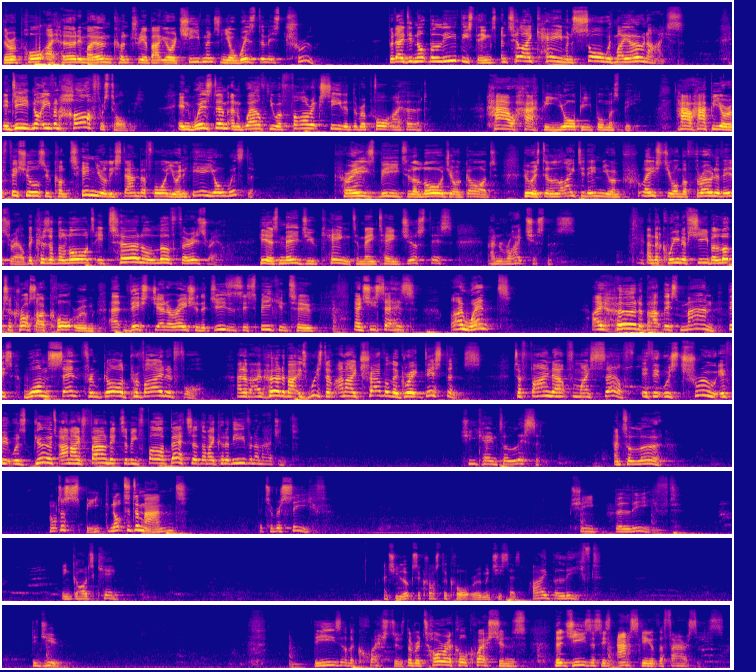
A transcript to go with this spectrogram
The report I heard in my own country about your achievements and your wisdom is true. But I did not believe these things until I came and saw with my own eyes. Indeed, not even half was told me. In wisdom and wealth, you have far exceeded the report I heard. How happy your people must be how happy your officials who continually stand before you and hear your wisdom. Praise be to the Lord your God, who has delighted in you and placed you on the throne of Israel. Because of the Lord's eternal love for Israel, he has made you king to maintain justice and righteousness. And the Queen of Sheba looks across our courtroom at this generation that Jesus is speaking to, and she says, I went. I heard about this man, this one sent from God, provided for. And I've heard about his wisdom, and I traveled a great distance to find out for myself if it was true, if it was good, and I found it to be far better than I could have even imagined. She came to listen and to learn, not to speak, not to demand, but to receive. She believed in God's King. And she looks across the courtroom and she says, I believed. Did you? These are the questions, the rhetorical questions that Jesus is asking of the Pharisees.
